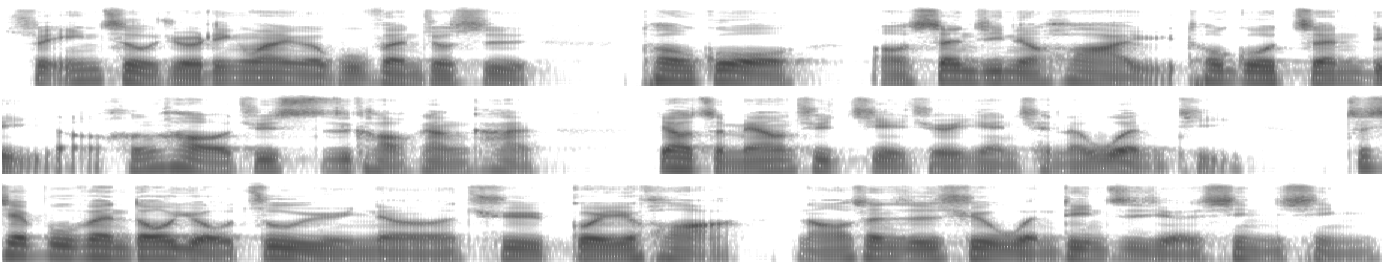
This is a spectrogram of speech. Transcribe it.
所以因此我觉得另外一个部分就是透过哦圣经的话语，透过真理呢，很好的去思考看看要怎么样去解决眼前的问题。这些部分都有助于呢去规划，然后甚至去稳定自己的信心。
